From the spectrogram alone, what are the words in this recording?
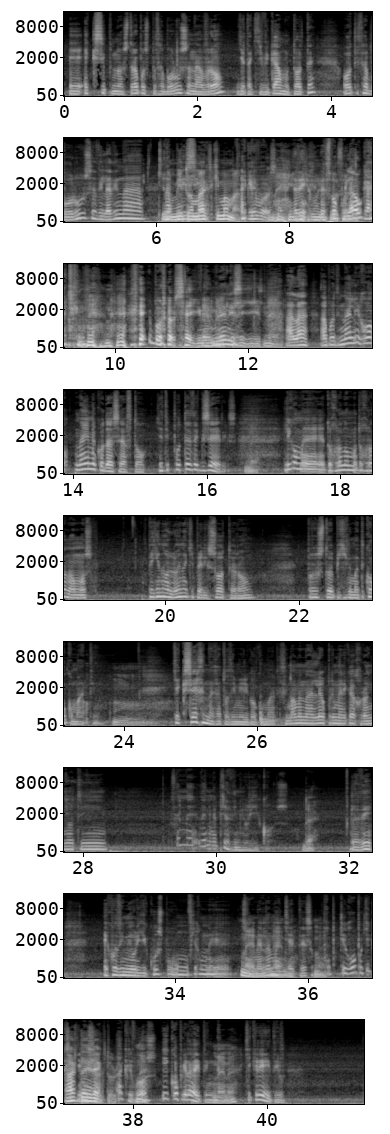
ε, έξυπνος τρόπος που θα μπορούσα να βρω για τα κυβικά μου τότε ότι θα μπορούσα δηλαδή να Και να, μην πλησια- τρομάξει και η μαμά. Ακριβώς. Ναι, δηλαδή έχουμε να γι' σου πω αυτό πουλάω θέμα. κάτι Ναι, ναι, μπορώ σε έγινε μην ναι. ανησυχείς ναι, αλλά από την άλλη εγώ να είμαι κοντά σε αυτό γιατί ποτέ δεν ξέρεις ναι. λίγο με το χρόνο με το χρόνο όμως πήγαινα όλο ένα και περισσότερο προς το επιχειρηματικό κομμάτι Μ. και ξέχναγα το δημιουργικό κομμάτι θυμάμαι να λέω πριν μερικά χρόνια ότι δεν, είμαι- δεν είμαι πια δημιουργικός Ναι. Δηλαδή, έχω δημιουργικούς που μου φτιάχνουν κείμενα, ναι, ναι, μακέτες, ναι. από- και εγώ από εκεί Art ξεκίνησα. directors. Ακριβώς, ή copywriting Ναι, ναι. και creative.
